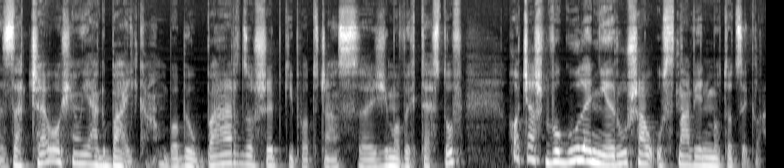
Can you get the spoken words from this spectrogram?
zaczęło się jak bajka, bo był bardzo szybki podczas zimowych testów, chociaż w ogóle nie ruszał ustawień motocykla.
